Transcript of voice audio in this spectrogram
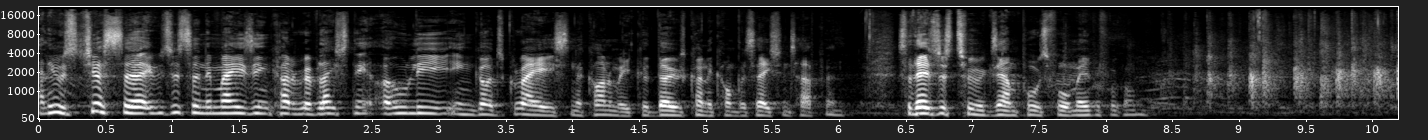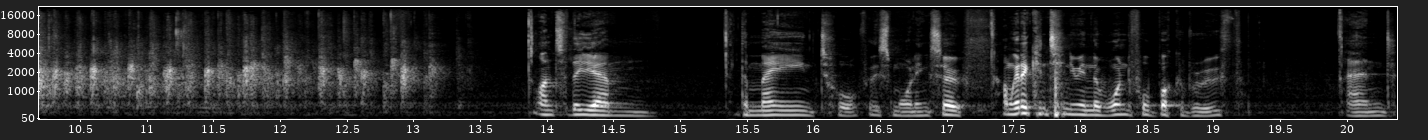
And it was just a, it was just an amazing kind of revelation. Only in God's grace and economy could those kind of conversations happen. So there's just two examples for me before going. On to the, um, the main talk for this morning. So I'm going to continue in the wonderful book of Ruth. And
